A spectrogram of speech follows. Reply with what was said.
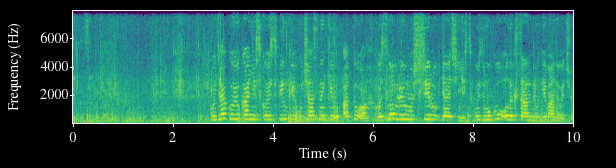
і вручити ці питання. Подякую Канівської спілки учасників АТО висловлюємо щиру вдячність Кузьмуку Олександру Івановичу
